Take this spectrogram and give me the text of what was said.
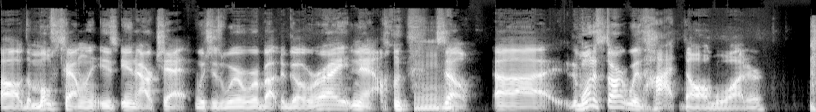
uh, the most talent is in our chat, which is where we're about to go right now. so, uh, want to start with hot dog water.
